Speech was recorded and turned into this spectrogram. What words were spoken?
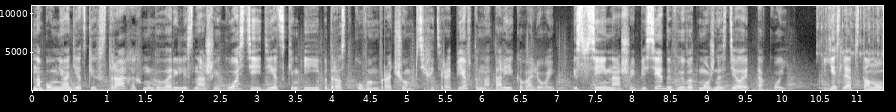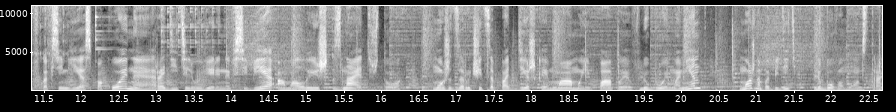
Напомню о детских страхах. Мы говорили с нашей гостьей, детским и подростковым врачом-психотерапевтом Натальей Ковалевой. Из всей нашей беседы вывод можно сделать такой. Если обстановка в семье спокойная, родители уверены в себе, а малыш знает, что может заручиться поддержкой мамы и папы в любой момент, можно победить любого монстра,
